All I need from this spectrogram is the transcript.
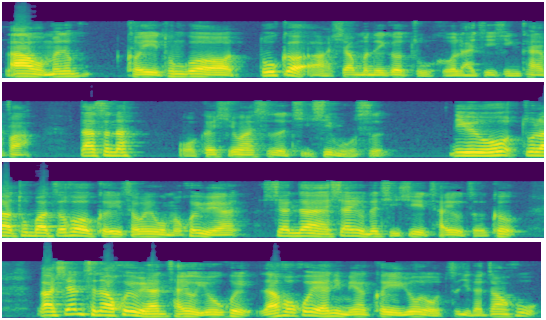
那我们可以通过多个啊项目的一个组合来进行开发，但是呢，我更希望是体系模式。例如做了通报之后可以成为我们会员，现在现有的体系才有折扣，那先成了会员才有优惠，然后会员里面可以拥有自己的账户，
